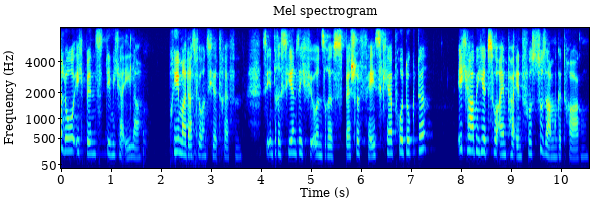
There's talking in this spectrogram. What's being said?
Hallo, ich bin's, die Michaela. Prima, dass wir uns hier treffen. Sie interessieren sich für unsere Special Face Care Produkte? Ich habe hierzu ein paar Infos zusammengetragen.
